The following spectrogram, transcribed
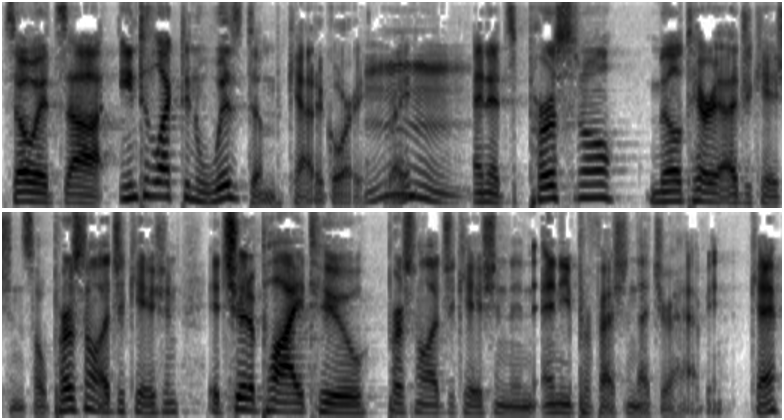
So it's uh, intellect and wisdom category, right? And it's personal military education. So personal education, it should apply to personal education in any profession that you're having. Okay.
